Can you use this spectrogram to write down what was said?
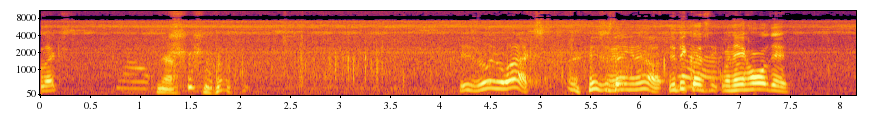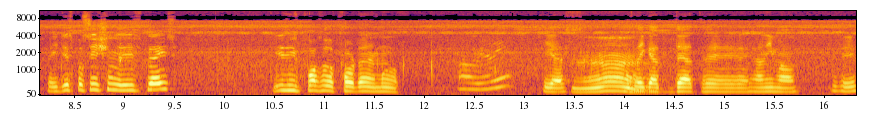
Relaxed? No. No. He's really relaxed. He's just Yeah. hanging out. It's because when they hold it in this position, in this place, it's impossible for them to move. Oh, really? Yes. Ah. It's like a dead uh, animal. You see?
